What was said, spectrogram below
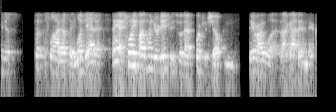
they just put the slide up. They look at it. They had 2,500 entries for that portrait show, and there I was. I got in there.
